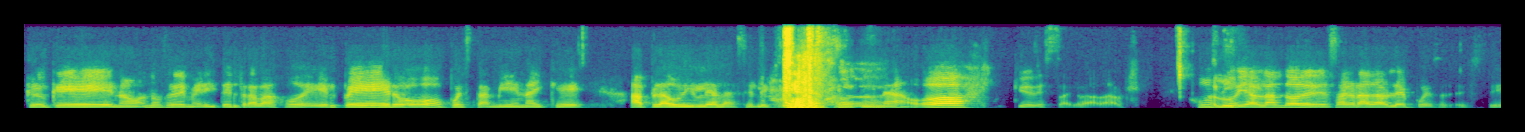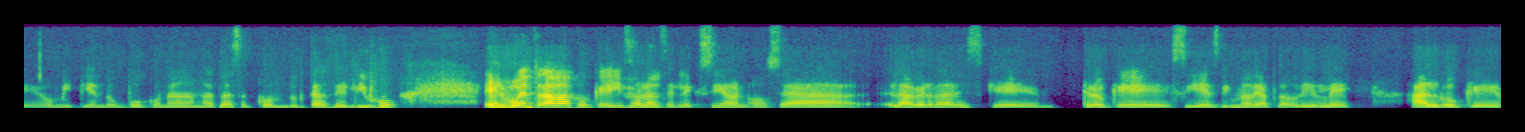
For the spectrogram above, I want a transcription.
creo que no, no se demerita el trabajo de él, pero pues también hay que aplaudirle a la selección argentina. ¡Ay, qué desagradable! Justo, y hablando de desagradable, pues este, omitiendo un poco nada más las conductas del Ibu, el buen trabajo que hizo la selección. O sea, la verdad es que creo que sí es digno de aplaudirle algo que,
